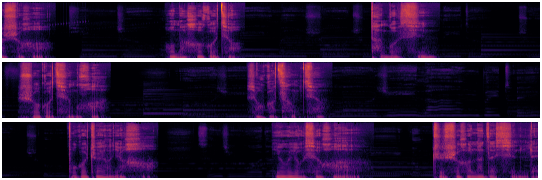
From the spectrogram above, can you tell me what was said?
那时候，我们喝过酒，谈过心，说过情话，有过曾经。不过这样也好，因为有些话只适合烂在心里，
